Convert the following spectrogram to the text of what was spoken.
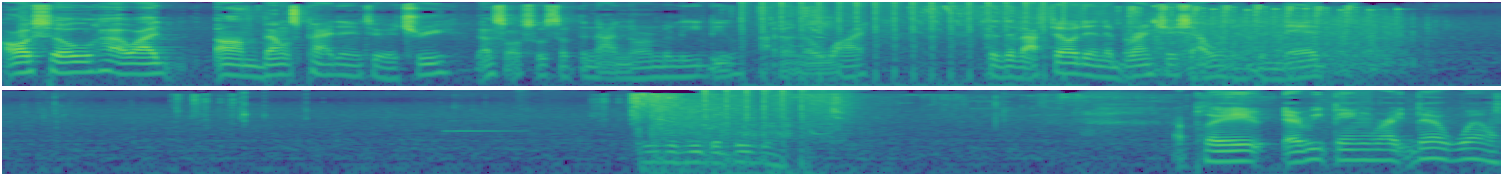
Also, how I um, bounce pad into a tree. That's also something I normally do. I don't know why. Because if I fell in the branches, I would have been dead. Booga booga booga. I played everything right there well.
